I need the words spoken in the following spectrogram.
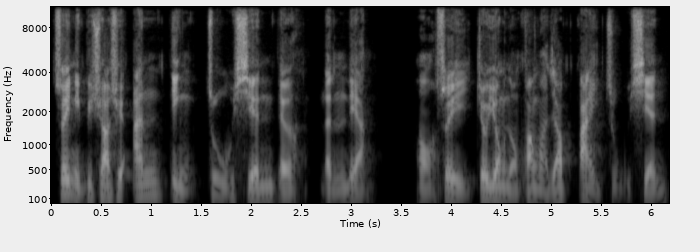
所以你必须要去安定祖先的能量哦，所以就用一种方法叫拜祖先。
